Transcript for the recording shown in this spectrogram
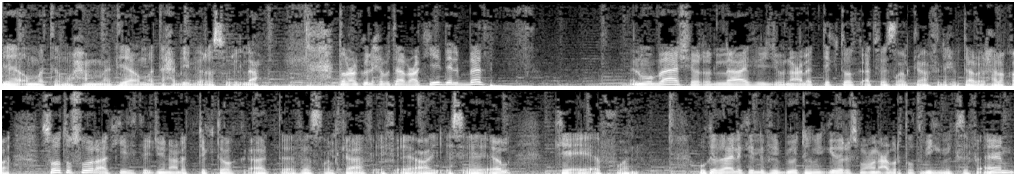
يا أمة محمد يا أمة حبيب رسول الله. طبعا كل يحب يتابع أكيد البث المباشر ال live يجون على التيك توك @فيصل كاف اللي يحب يتابع الحلقة. صوت وصورة أكيد تجون على التيك توك @فيصل كاف F A I S A L K A F 1 وكذلك اللي في بيوتهم يقدروا يسمعون عبر تطبيق Mix FM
